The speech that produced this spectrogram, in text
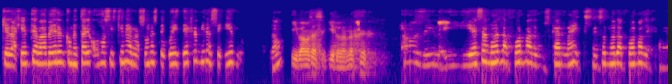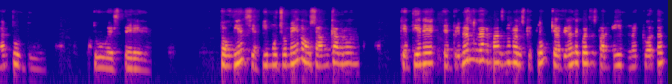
que la gente va a ver el comentario, oh, si tiene razón este güey, déjame ir a seguirlo, ¿no? Y vamos a seguirlo, ¿no? vamos a seguirlo. Y, esa no es la forma de buscar likes, esa no es la forma de generar tu, tu, tu, este, tu audiencia, y mucho menos a un cabrón que tiene en primer lugar más números que tú, que al final de cuentas para mí no importan,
